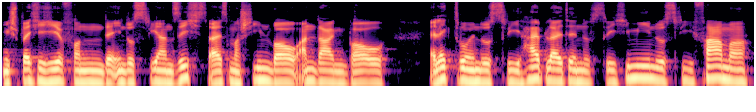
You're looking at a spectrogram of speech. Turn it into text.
Ich spreche hier von der Industrie an sich, sei es Maschinenbau, Anlagenbau, Elektroindustrie, Halbleiterindustrie, Chemieindustrie, Pharma.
